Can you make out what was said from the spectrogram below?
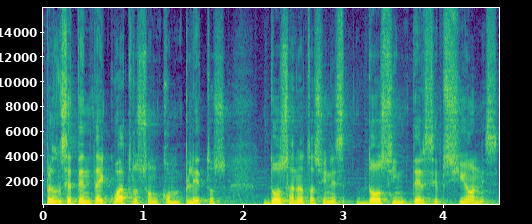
perdón, 74 son completos. Dos anotaciones, dos intercepciones.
